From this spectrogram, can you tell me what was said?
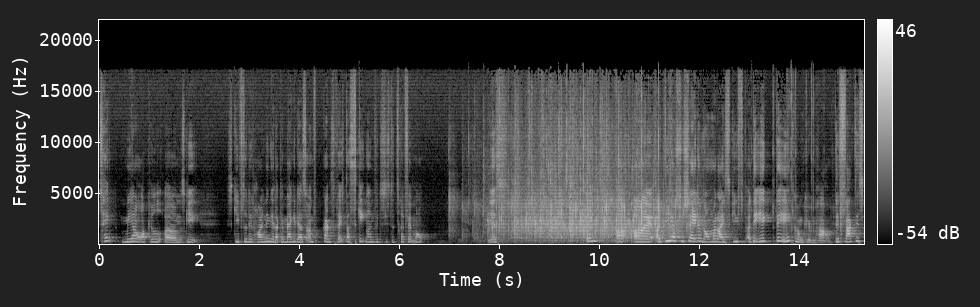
tænkt mere over kød, og måske skiftet lidt holdning, eller kan mærke i deres omgangskreds, der er sket noget inden for de sidste 3-5 år? Yes. Ikke? Og, og, og de her sociale normer, der er i skift, og det er ikke, det er ikke kun København. Det er faktisk,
